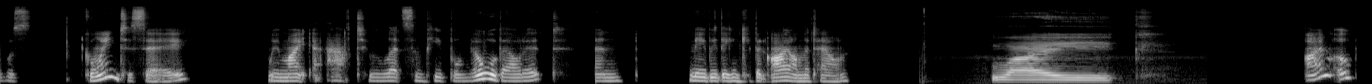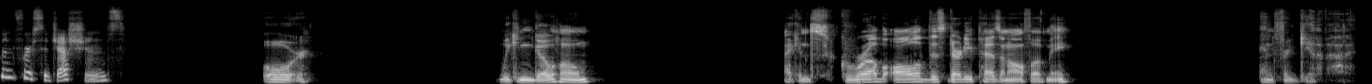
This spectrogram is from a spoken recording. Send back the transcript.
I was going to say we might have to let some people know about it and maybe they can keep an eye on the town. Like I'm open for suggestions. Or we can go home. I can scrub all of this dirty peasant off of me and forget about it.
